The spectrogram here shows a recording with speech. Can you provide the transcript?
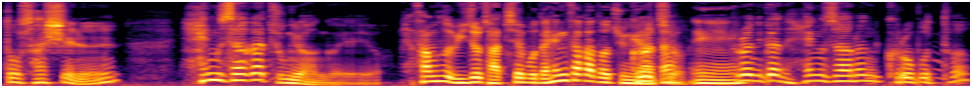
또 사실 행사가 중요한 거예요. 사무소 위조 자체보다 행사가 더 중요하다. 그렇죠. 예. 그러니까 행사는 그로부터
